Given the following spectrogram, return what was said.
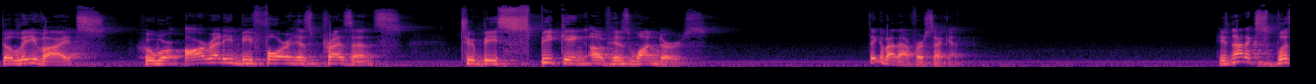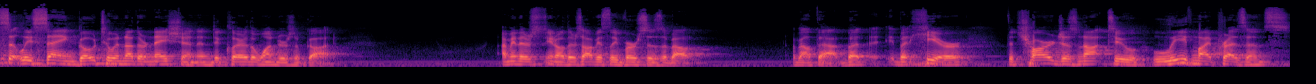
the Levites, who were already before his presence, to be speaking of his wonders. Think about that for a second. He's not explicitly saying go to another nation and declare the wonders of God. I mean, there's you know there's obviously verses about about that, but but here the charge is not to leave my presence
